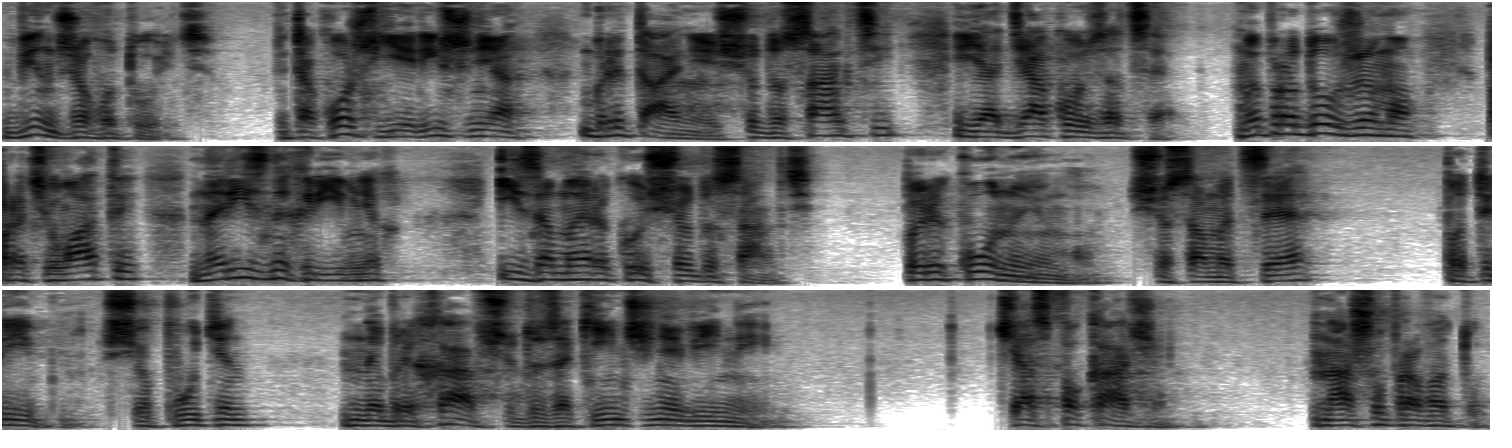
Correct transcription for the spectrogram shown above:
Він вже готується. І також є рішення Британії щодо санкцій, і я дякую за це. Ми продовжуємо працювати на різних рівнях із Америкою щодо санкцій. Переконуємо, що саме це потрібно, що Путін не брехав щодо закінчення війни. Час покаже нашу правоту.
